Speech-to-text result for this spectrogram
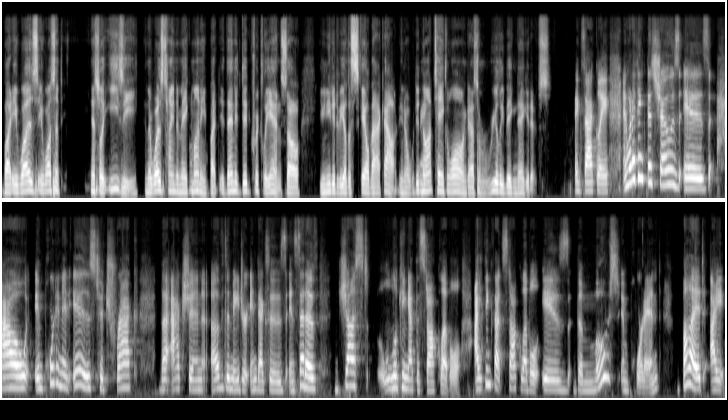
but it was it wasn't necessarily easy, and there was time to make mm-hmm. money, but it, then it did quickly end. So you needed to be able to scale back out. You know, it did right. not take long to have some really big negatives. Exactly. And what I think this shows is how important it is to track the action of the major indexes instead of just looking at the stock level. I think that stock level is the most important, but I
